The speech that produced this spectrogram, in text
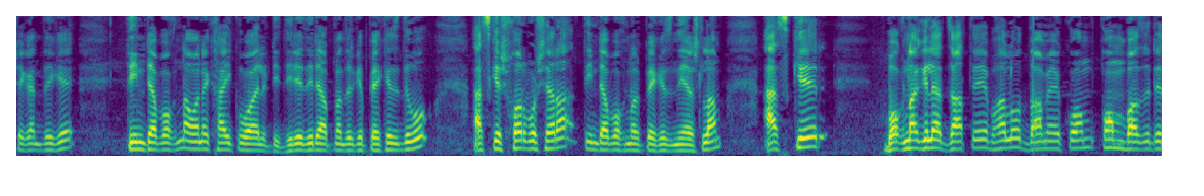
সেখান থেকে তিনটা বকনা অনেক হাই কোয়ালিটি ধীরে ধীরে আপনাদেরকে প্যাকেজ দেব। আজকে সর্বসেরা তিনটা বকনার প্যাকেজ নিয়ে আসলাম। আজকের বকনাগুলা যাতে ভালো, দামে কম কম বাজেটে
